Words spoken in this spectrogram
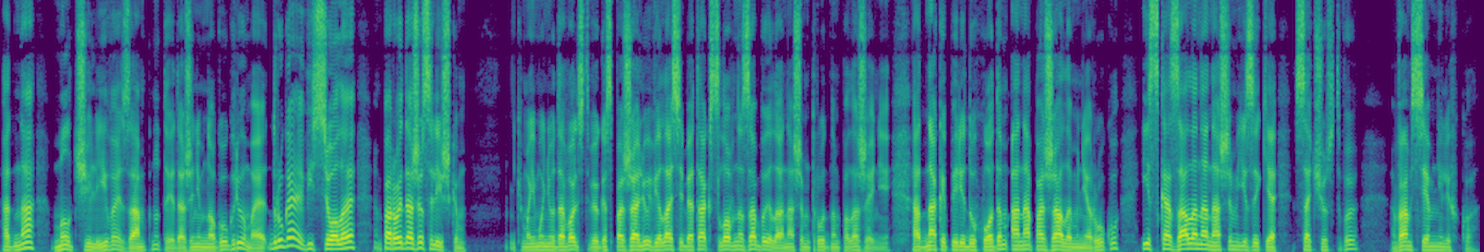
Одна — молчаливая, замкнутая, даже немного угрюмая. Другая — веселая, порой даже слишком. К моему неудовольствию госпожа Лю вела себя так, словно забыла о нашем трудном положении. Однако перед уходом она пожала мне руку и сказала на нашем языке «Сочувствую, вам всем нелегко».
